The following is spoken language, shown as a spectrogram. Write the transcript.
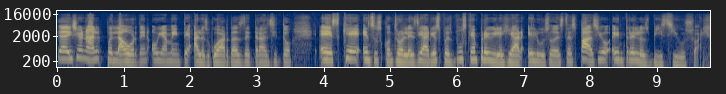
Y adicional, pues la orden obviamente a los guardas de tránsito es que en sus controles diarios pues busquen privilegiar el uso de este espacio entre los bici usuarios.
